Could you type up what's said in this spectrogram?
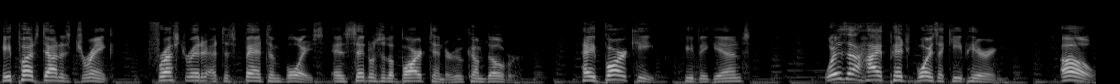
He puts down his drink, frustrated at this phantom voice, and signals to the bartender who comes over. Hey barkeep, he begins. What is that high-pitched voice I keep hearing? Oh,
